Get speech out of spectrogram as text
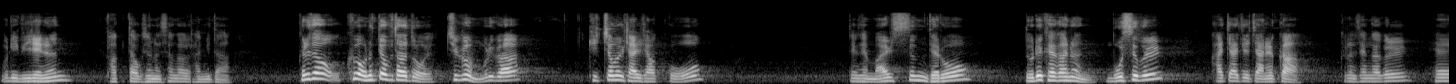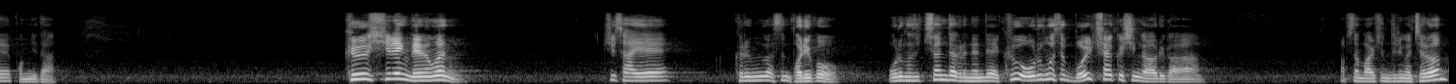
우리 미래는 밝다고 저는 생각을 합니다. 그래서 그 어느 때보다도 지금 우리가 기점을 잘 잡고 말씀대로 노력해가는 모습을 가져야 되지 않을까 그런 생각을 해 봅니다. 그 실행 내용은 취사에 그런 것은 버리고 옳은 것을 취한다 그랬는데 그 옳은 것을 뭘 취할 것인가 우리가 앞서 말씀드린 것처럼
